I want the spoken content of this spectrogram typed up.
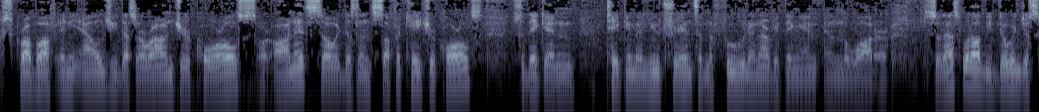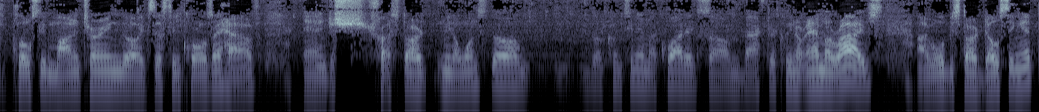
scrub off any algae that's around your corals or on it, so it doesn't suffocate your corals, so they can take in the nutrients and the food and everything in, in the water. So that's what I'll be doing, just closely monitoring the existing corals I have, and just try start. You know, once the the Continuum Aquatics um, Bacter Cleaner M arrives, I will be start dosing it,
